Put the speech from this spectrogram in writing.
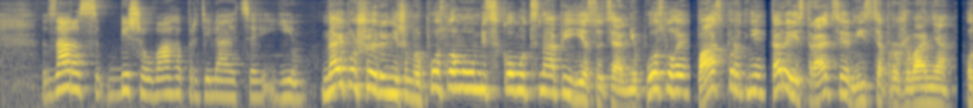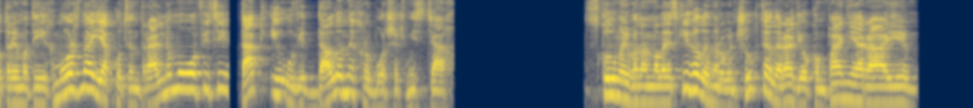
Зараз більша увага приділяється їм. Найпоширенішими послугами у міському ЦНАПі є соціальні послуги, паспортні та реєстрація місця проживання. Отримати їх можна як у центральному офісі, так і у віддалених робочих місцях. З Коломиї Богдан Малецький, Галина Ровенчук, телерадіокомпанія Раї.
